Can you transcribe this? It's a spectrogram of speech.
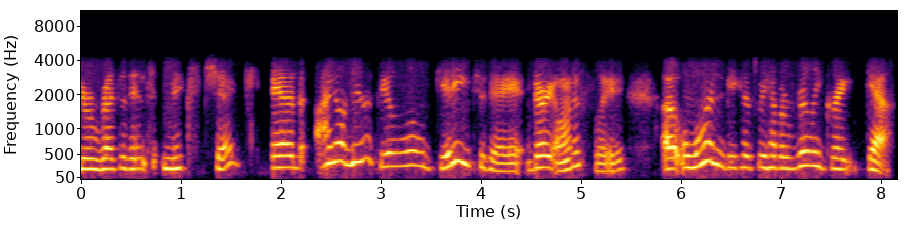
your resident mixed chick. And I don't know, I feel a little giddy today, very honestly. Uh, one, because we have a really great guest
